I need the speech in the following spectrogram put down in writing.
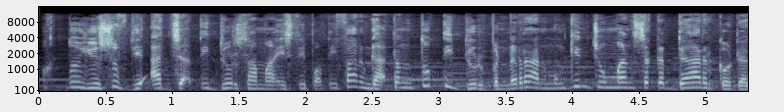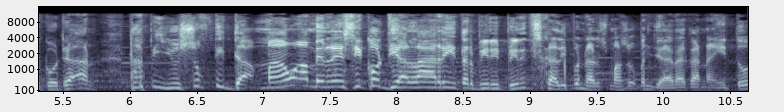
Waktu Yusuf diajak tidur sama istri Potifar, nggak tentu tidur beneran, mungkin cuma sekedar goda-godaan. Tapi Yusuf tidak mau ambil resiko, dia lari terbirit-birit sekalipun harus masuk penjara karena itu,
